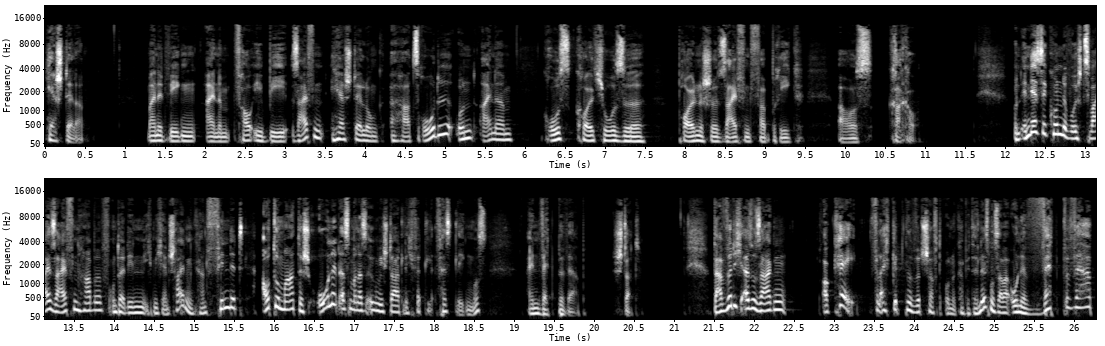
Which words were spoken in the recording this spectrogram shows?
Herstellern. Meinetwegen einem VEB Seifenherstellung Harzrode und einem Großkolchose polnische Seifenfabrik aus Krakau. Und in der Sekunde, wo ich zwei Seifen habe, unter denen ich mich entscheiden kann, findet automatisch, ohne dass man das irgendwie staatlich festlegen muss, ein Wettbewerb statt. Da würde ich also sagen, okay, vielleicht gibt es eine Wirtschaft ohne Kapitalismus, aber ohne Wettbewerb,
